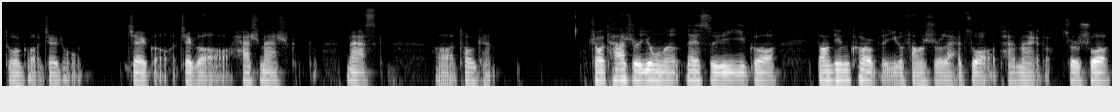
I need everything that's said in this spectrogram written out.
多个这种这个这个 hash mask mask 呃 token，之后它是用了类似于一个 bonding curve 的一个方式来做拍卖的，就是说，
